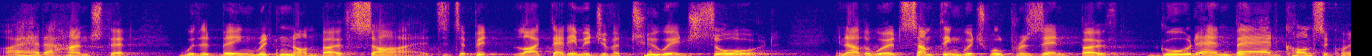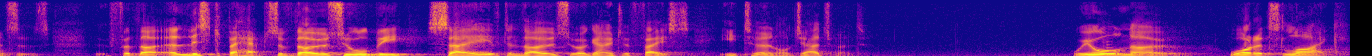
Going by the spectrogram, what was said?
I had a hunch that with it being written on both sides, it's a bit like that image of a two edged sword. In other words, something which will present both good and bad consequences for the, a list, perhaps, of those who will be saved and those who are going to face eternal judgment. We all know what it's like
